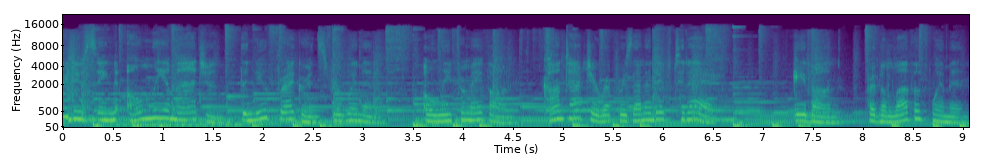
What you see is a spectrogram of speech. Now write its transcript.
Introducing Only Imagine, the new fragrance for women. Only from Avon. Contact your representative today. Avon, for the love of women.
